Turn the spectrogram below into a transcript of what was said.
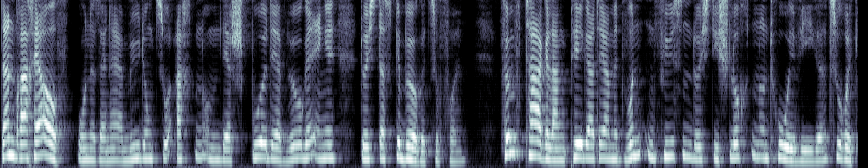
Dann brach er auf, ohne seine Ermüdung zu achten, um der Spur der Würgeengel durch das Gebirge zu folgen. Fünf Tage lang pilgerte er mit wunden Füßen durch die Schluchten und Hohlwege zurück,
